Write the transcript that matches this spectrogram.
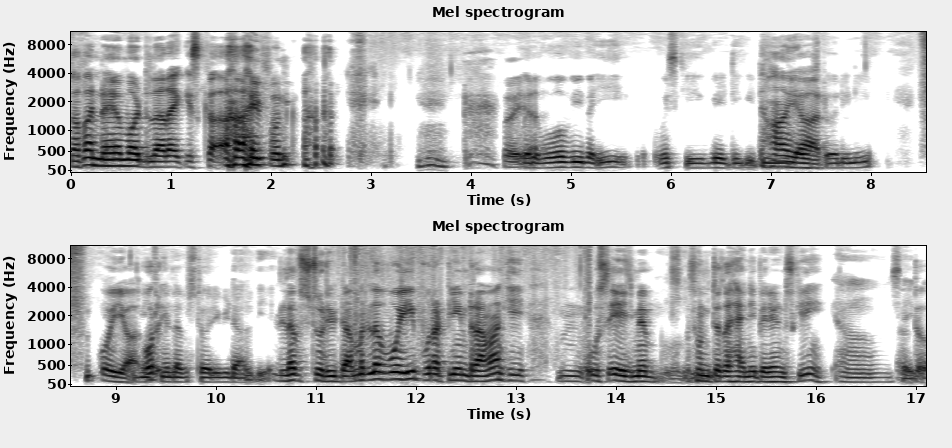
पापा नया मॉडल आ रहा है किसका? आईफोन का। यार। वो भी भाई उसकी बेटी की हाँ यार। स्टोरी नहीं। ओ यार और लव स्टोरी भी डाल दी है लव स्टोरी मतलब वही पूरा टीन ड्रामा की उस एज में सुनते तो है नहीं पेरेंट्स की। हाँ सही तो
